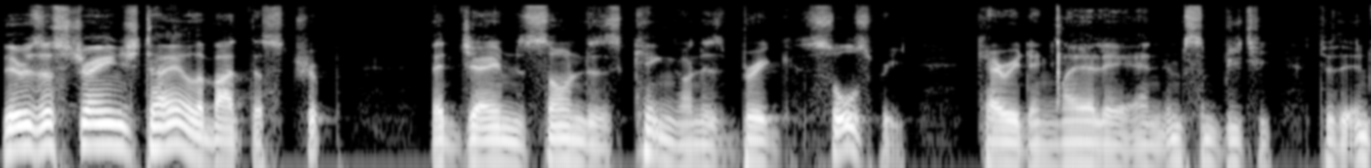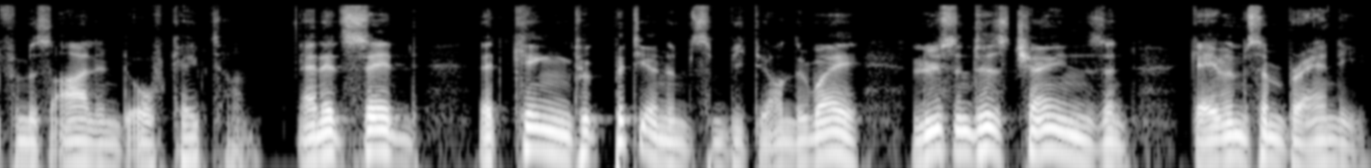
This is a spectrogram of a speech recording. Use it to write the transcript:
There is a strange tale about this trip that James Saunders King on his brig Salisbury carried Nxele and Msimbiti to the infamous island off Cape Town. And it said that King took pity on Msimbiti on the way, loosened his chains, and gave him some brandy.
